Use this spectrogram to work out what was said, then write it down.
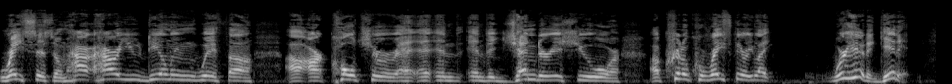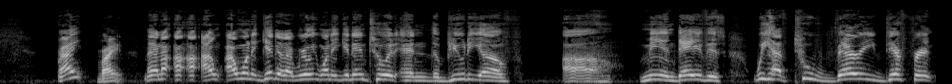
racism? How how are you dealing with uh, uh, our culture and, and and the gender issue or critical race theory? Like, we're here to get it, right? Right. Man, I I, I want to get it. I really want to get into it. And the beauty of uh, me and Dave is we have two very different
